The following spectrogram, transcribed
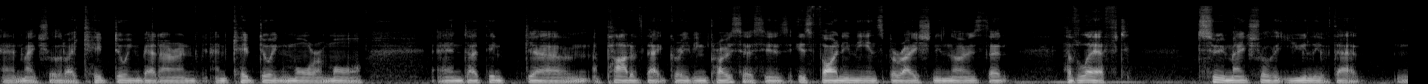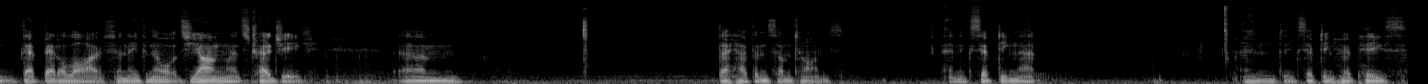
and make sure that I keep doing better and, and keep doing more and more. And I think um, a part of that grieving process is is finding the inspiration in those that have left to make sure that you live that that better life. And even though it's young, it's tragic. Um, that happens sometimes, and accepting that and accepting her peace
